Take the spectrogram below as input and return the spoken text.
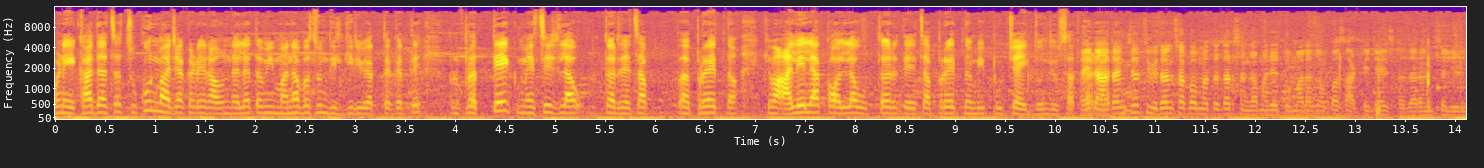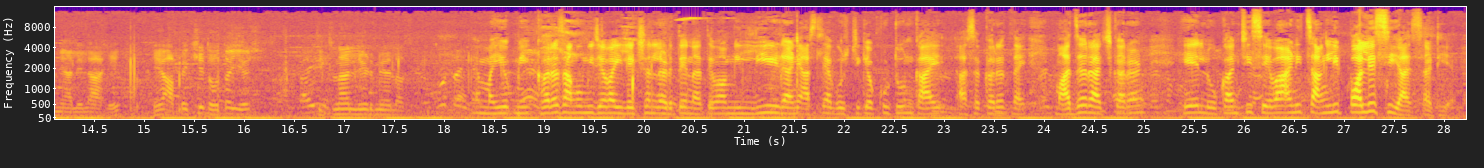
पण एखाद्याचं चुकून माझ्याकडे राहून राहिलं तर मी मनापासून दिलगिरी व्यक्त करते. पण प्रत्येक मेसेजला उत्तर द्यायचा प्रयत्न किंवा आलेल्या कॉलला उत्तर द्यायचा प्रयत्न मी पुढच्या एक दोन दिवसात. दादांच्याच विधानसभा मतदारसंघामध्ये तुम्हाला जवळपास अठ्ठेचाळीस हजारांचं लीड मिळालेलं आहे. हे अपेक्षित होतं यश? तिथनं लीड मिळेल असं मी खरं सांगू मी जेव्हा इलेक्शन लढते ना तेव्हा मी लीड आणि असल्या गोष्टी किंवा कुठून काय असं करत नाही. माझं राजकारण हे लोकांची सेवा आणि चांगली पॉलिसी यासाठी आहे.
